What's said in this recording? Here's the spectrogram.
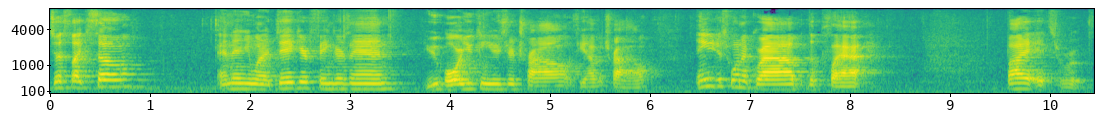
just like so. And then you want to dig your fingers in, you or you can use your trowel if you have a trowel, and you just want to grab the plant by its roots.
